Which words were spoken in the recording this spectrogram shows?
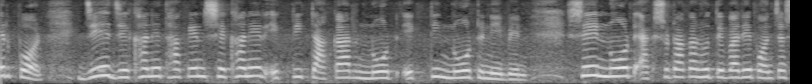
এরপর যে যেখানে থাকেন, সেখানের একটি টাকার নোট, একটি নোট নেবেন। সেই নোট একশো টাকার হতে পারে, পঞ্চাশ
